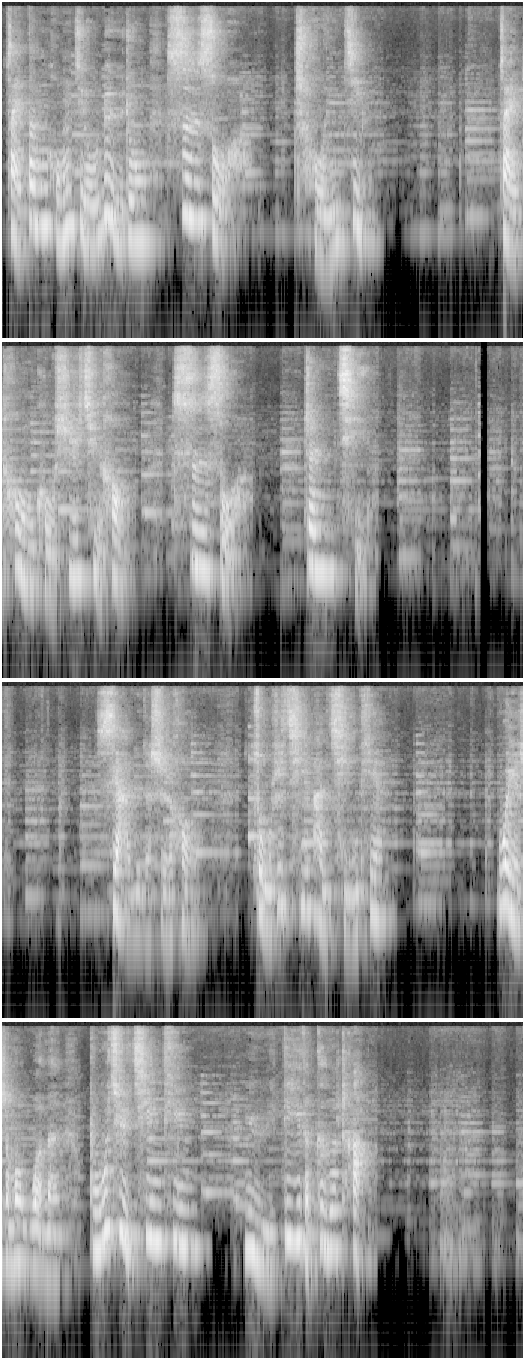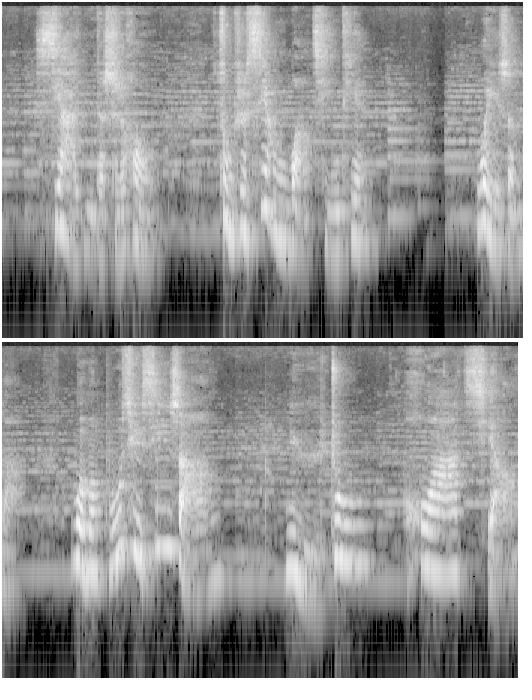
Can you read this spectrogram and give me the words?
在灯红酒绿中思索纯净，在痛苦失去后思索真情。下雨的时候，总是期盼晴天。为什么我们不去倾听雨滴的歌唱？下雨的时候，总是向往晴天。为什么我们不去欣赏雨中花墙？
